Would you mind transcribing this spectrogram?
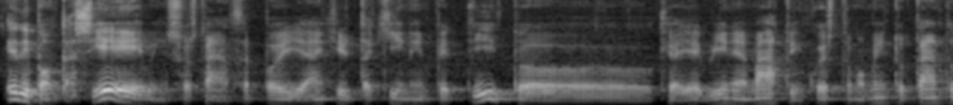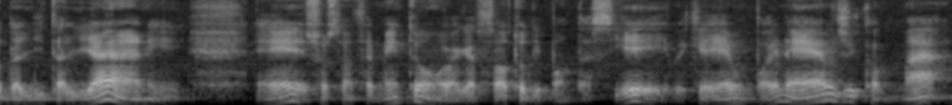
e di Pontassieri in sostanza, poi anche il tacchino impettito che viene amato in questo momento tanto dagli italiani, è sostanzialmente un ragazzotto di Pontassieri che è un po' energico ma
